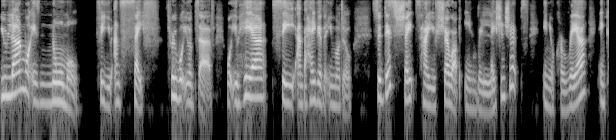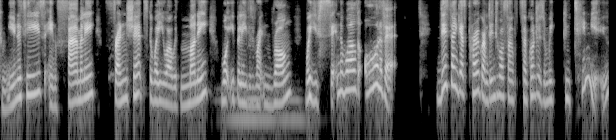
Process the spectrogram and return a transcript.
You learn what is normal for you and safe through what you observe, what you hear, see, and behavior that you model. So, this shapes how you show up in relationships, in your career, in communities, in family, friendships, the way you are with money, what you believe is right and wrong, where you sit in the world, all of it. This then gets programmed into our sub- subconscious and we continue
